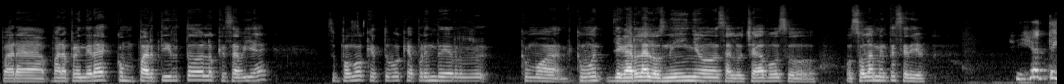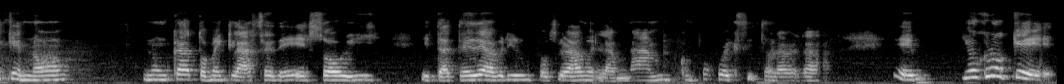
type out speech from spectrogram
Para, para aprender a compartir todo lo que sabía. Supongo que tuvo que aprender como a, cómo llegarle a los niños, a los chavos o, ¿O solamente se dio? Fíjate que no, nunca tomé clase de eso y, traté de abrir un posgrado en la UNAM con poco éxito, la verdad. Eh, yo creo que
